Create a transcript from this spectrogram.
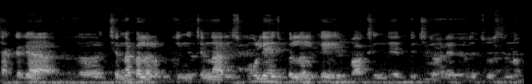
చక్కగా చిన్నపిల్లలు ముఖ్యంగా చిన్నారులు స్కూల్ ఏజ్ పిల్లలకి బాక్సింగ్ నేర్పించడం అనేది చూస్తున్నాం.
